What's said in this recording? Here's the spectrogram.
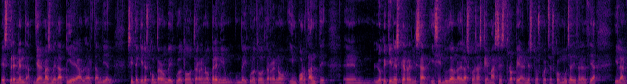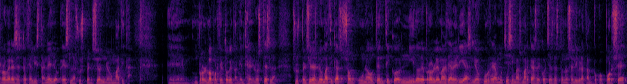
es tremenda. Y además me da pie a hablar también si te quieres comprar un vehículo todoterreno premium, un vehículo todoterreno importante, em, lo que tienes que revisar. Y sin duda una de las cosas que más se estropea en estos coches con mucha diferencia y Land Rover es especialista en ello es la suspensión neumática. Eh, un problema, por cierto, que también tienen los Tesla. Suspensiones neumáticas son un auténtico nido de problemas de averías. Le ocurre a muchísimas marcas de coches. De esto no se libra tampoco Porsche,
